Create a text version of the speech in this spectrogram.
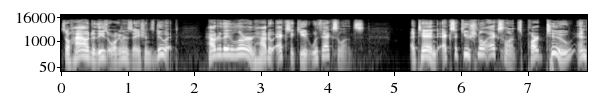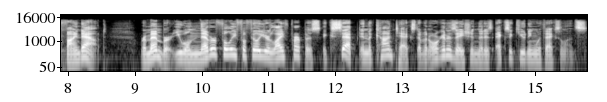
So, how do these organizations do it? How do they learn how to execute with excellence? Attend Executional Excellence Part 2 and find out. Remember, you will never fully fulfill your life purpose except in the context of an organization that is executing with excellence.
